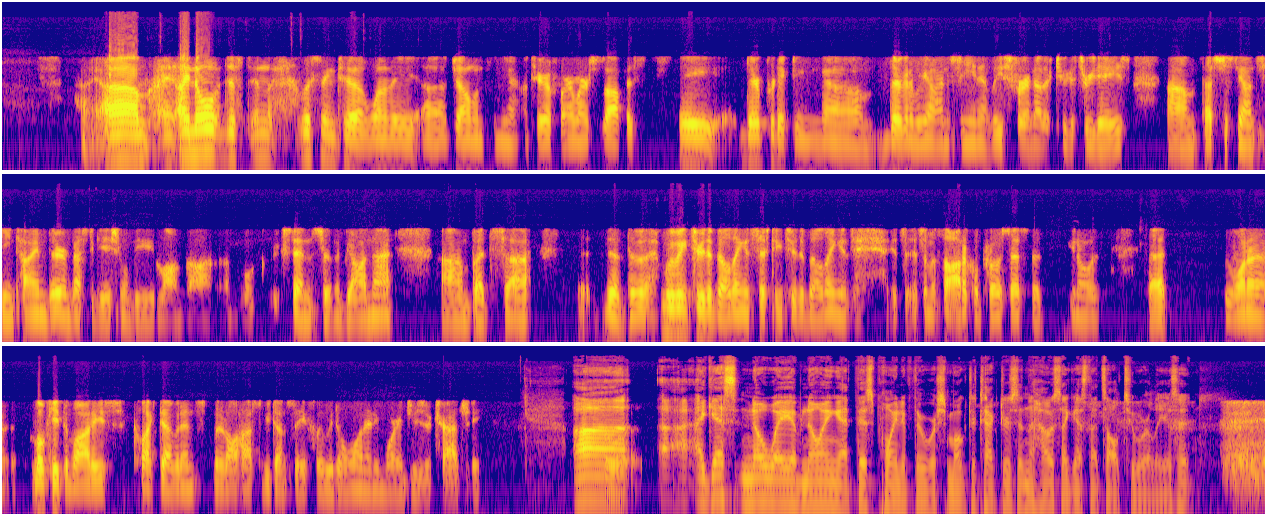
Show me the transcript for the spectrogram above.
Um, I, I know just in listening to one of the uh, gentlemen from the Ontario Fire Marshal's office, they they're predicting um, they're going to be on scene at least for another two to three days. Um, that's just the on scene time. Their investigation will be long gone, will extend certainly beyond that. Um, but uh, the the moving through the building and sifting through the building is it's it's a methodical process that you know that we want to locate the bodies, collect evidence, but it all has to be done safely. We don't want any more injuries or tragedy. Uh, I guess no way of knowing at this point if there were smoke detectors in the house. I guess that's all too early, is it?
